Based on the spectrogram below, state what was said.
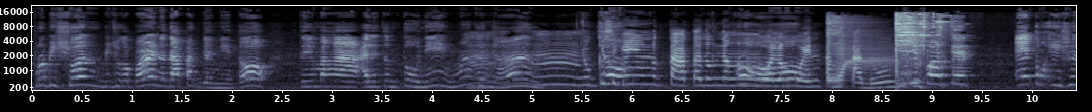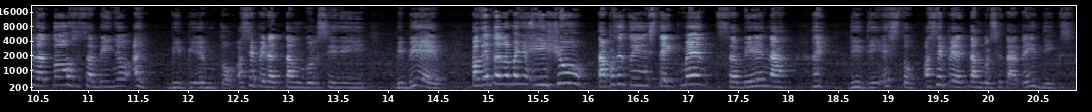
provision, videographer, na dapat ganito. Ito yung mga alituntunin, mga ganyan. Hmm, huwag kasi So, kayong nagtatanong ng Oo. walang kwentang tanong. Hindi porket etong issue na to, sasabihin nyo, ay, BBM to. Kasi pinagtanggol si BBM. Pag ito naman yung issue, tapos ito yung statement, sabihin na, ay, DDS to. Kasi pinagtanggol si Tatay Diggs.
